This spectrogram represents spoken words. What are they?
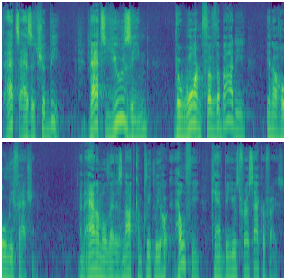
That's as it should be. That's using the warmth of the body in a holy fashion. An animal that is not completely healthy can't be used for a sacrifice.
